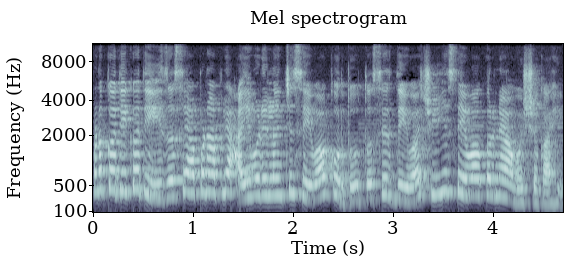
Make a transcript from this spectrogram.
पण कधीकधी जसे आपण आपल्या आईवडिलांची सेवा करतो तसेच देवाचीही सेवा करणे आवश्यक आहे.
